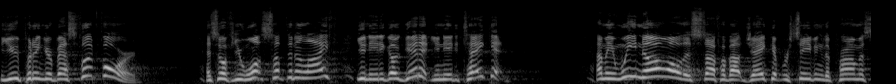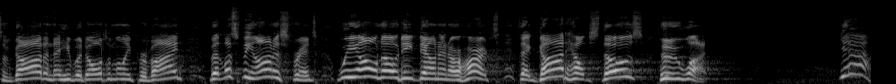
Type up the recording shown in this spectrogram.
you putting your best foot forward. And so, if you want something in life, you need to go get it, you need to take it. I mean, we know all this stuff about Jacob receiving the promise of God and that he would ultimately provide, but let's be honest, friends. We all know deep down in our hearts that God helps those who what? Yeah.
